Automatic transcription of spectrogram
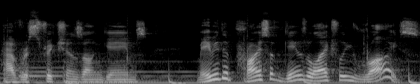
have restrictions on games. Maybe the price of games will actually rise.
